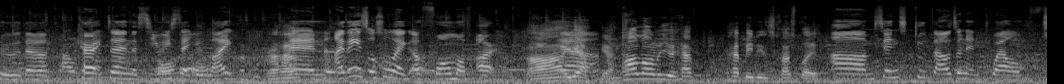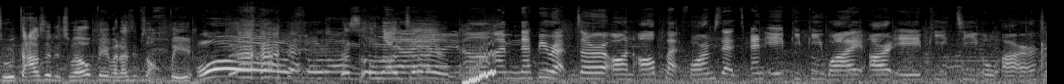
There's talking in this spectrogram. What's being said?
to the character and the series that you like, Uh-huh. and I think it's also like a form of art. Ah, yeah, Yeah. yeah. How long do you have have been in cosplay Um, since 2012. 2012เป็นมาแล้ว12 ปี โอ้ so long That's so long time Uh, I'm Nappy Raptor on all platforms. That's N A P P Y R A P T O R. To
